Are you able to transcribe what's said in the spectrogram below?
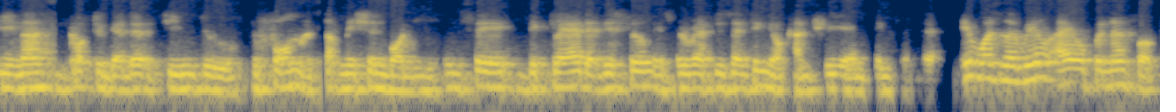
FINAS got together a team to, to form a submission body and say, declare that this film is representing your country and things like that. It was a real eye opener for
